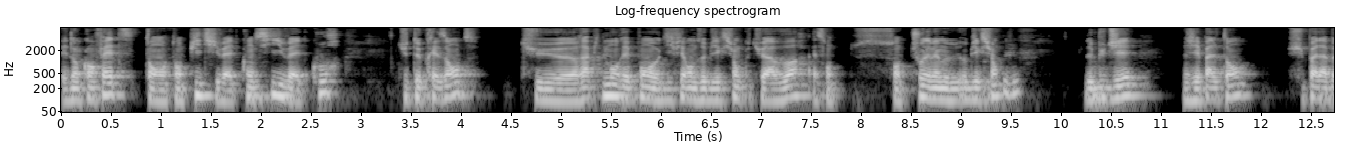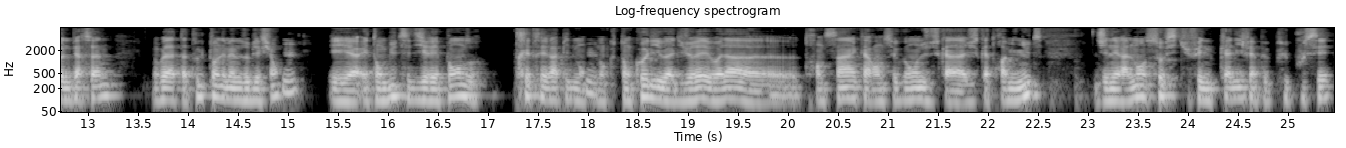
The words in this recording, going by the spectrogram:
Et donc en fait, ton, ton pitch, il va être concis, il va être court. Tu te présentes, tu euh, rapidement réponds aux différentes objections que tu as à avoir. Elles sont, sont toujours les mêmes objections. Mhm. Le budget, j'ai pas le temps, je suis pas la bonne personne. Donc voilà, tu as tout le temps les mêmes objections. Mhm. Et, euh, et ton but, c'est d'y répondre très très rapidement. Mhm. Donc ton call, il va durer voilà euh, 35, 40 secondes jusqu'à jusqu'à 3 minutes. Généralement, sauf si tu fais une qualif un peu plus poussée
